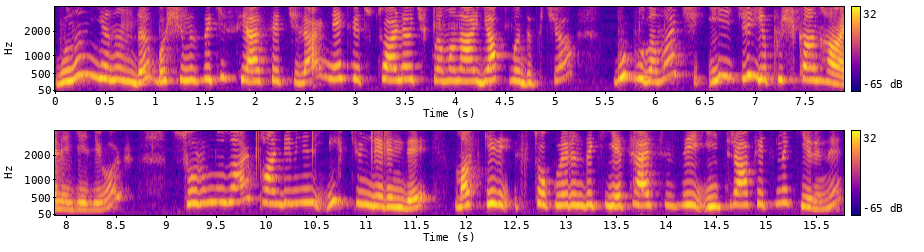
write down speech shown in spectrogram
Bunun yanında başımızdaki siyasetçiler net ve tutarlı açıklamalar yapmadıkça bu bulamaç iyice yapışkan hale geliyor. Sorumlular pandeminin ilk günlerinde maske stoklarındaki yetersizliği itiraf etmek yerine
